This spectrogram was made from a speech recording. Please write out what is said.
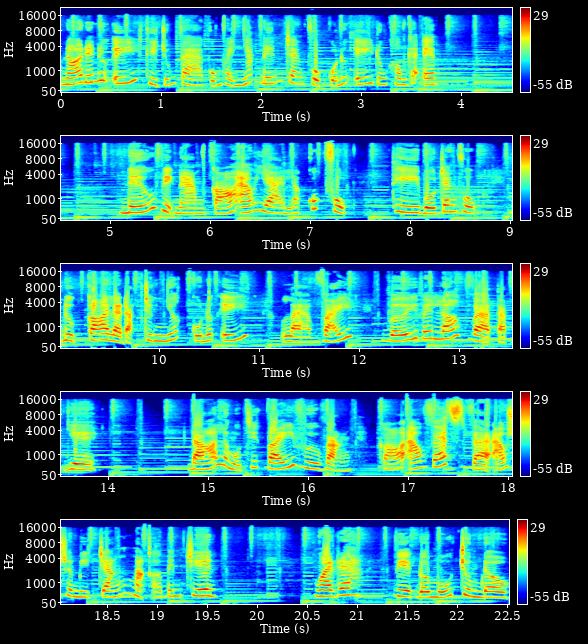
Nói đến nước Ý thì chúng ta cũng phải nhắc đến trang phục của nước Ý đúng không các em? Nếu Việt Nam có áo dài là quốc phục thì bộ trang phục được coi là đặc trưng nhất của nước Ý là váy với váy lót và tạp dề. Đó là một chiếc váy vừa vặn có áo vest và áo sơ mi trắng mặc ở bên trên. Ngoài ra, việc đội mũ trùm đầu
